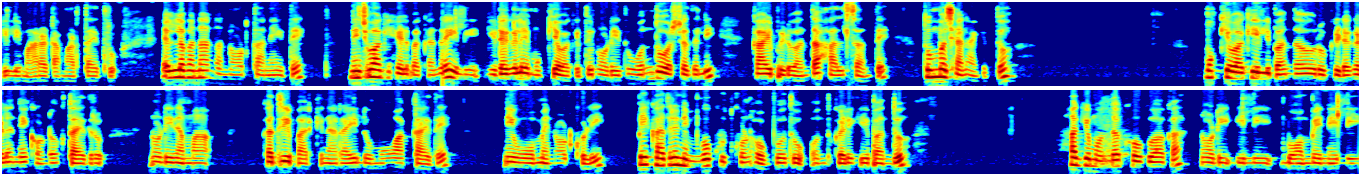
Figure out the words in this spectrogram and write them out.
ಇಲ್ಲಿ ಮಾರಾಟ ಮಾಡ್ತಾ ಇದ್ರು. ಎಲ್ಲವನ್ನ ನಾನು ನೋಡ್ತಾನೆ ಇದ್ದೆ. ನಿಜವಾಗಿ ಹೇಳ್ಬೇಕಂದ್ರೆ ಇಲ್ಲಿ ಗಿಡಗಳೇ ಮುಖ್ಯವಾಗಿತ್ತು ನೋಡಿ, ಇದು ಒಂದು ವರ್ಷದಲ್ಲಿ ಕಾಯಿ ಬಿಡುವಂತ ಹಲ್ಸಂತೆ ತುಂಬಾ ಚೆನ್ನಾಗಿತ್ತು. ಮುಖ್ಯವಾಗಿ ಇಲ್ಲಿ ಬಂದವರು ಗಿಡಗಳನ್ನೇ ಕೊಂಡೋಗ್ತಾ ಇದ್ರು. ನೋಡಿ, ನಮ್ಮ ಕದ್ರಿ ಪಾರ್ಕಿನ ರೈಲು ಮೂವ್ ಆಗ್ತಾ ಇದೆ. ನೀವು ಒಮ್ಮೆ ನೋಡ್ಕೊಳ್ಳಿ. ಬೇಕಾದ್ರೆ ನಿಮಗೂ ಕೂತ್ಕೊಂಡು ಹೋಗ್ಬೋದು ಒಂದು ಗಳಿಗೆ ಬಂದು. ಹಾಗೆ ಮುಂದಕ್ಕೆ ಹೋಗುವಾಗ ನೋಡಿ ಇಲ್ಲಿ ಬಾಂಬೆ ನೆಲ್ಲಿ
